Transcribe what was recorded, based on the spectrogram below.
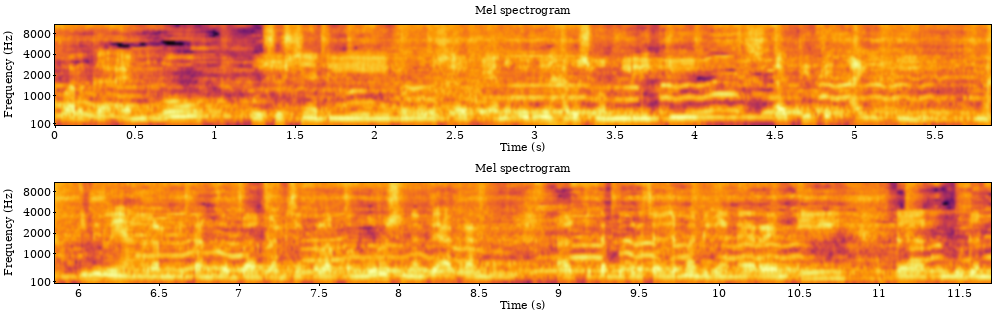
warga NU khususnya di pengurus LPNU ini harus memiliki uh, titik IP. Nah, inilah yang akan kita kembangkan. Setelah pengurus nanti akan uh, kita bekerja sama dengan RMI dan kemudian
